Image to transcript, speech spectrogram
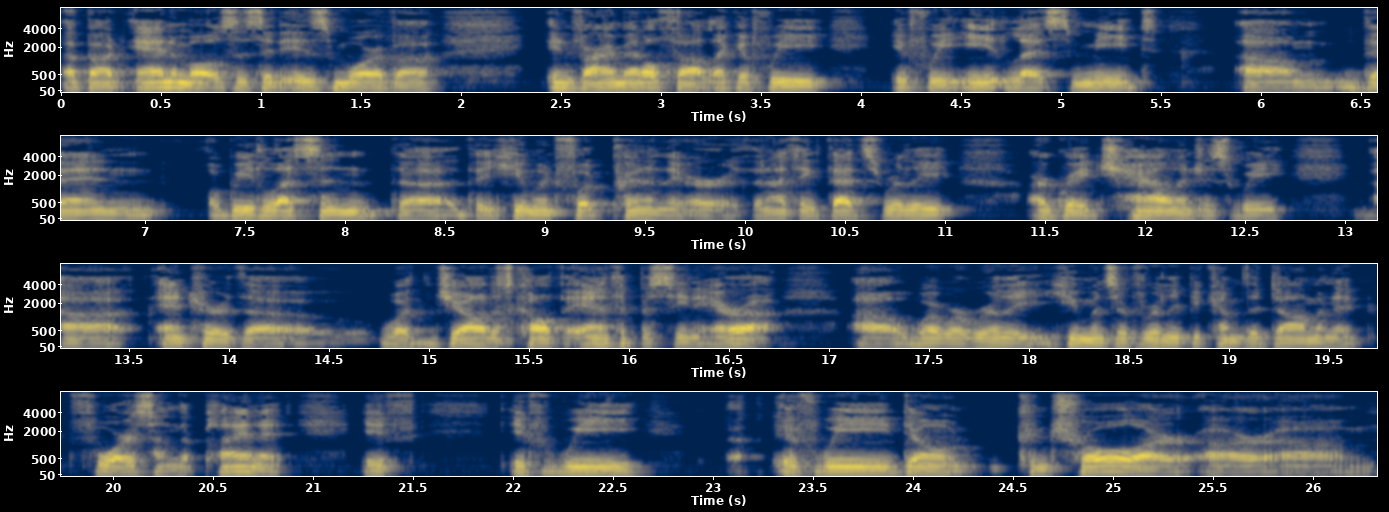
about animals as it is more of a environmental thought. Like if we if we eat less meat, um, then we lessen the the human footprint on the earth. And I think that's really our great challenge as we uh, enter the what geologists call the Anthropocene era, uh, where we're really humans have really become the dominant force on the planet. If if we if we don't control our our, um,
